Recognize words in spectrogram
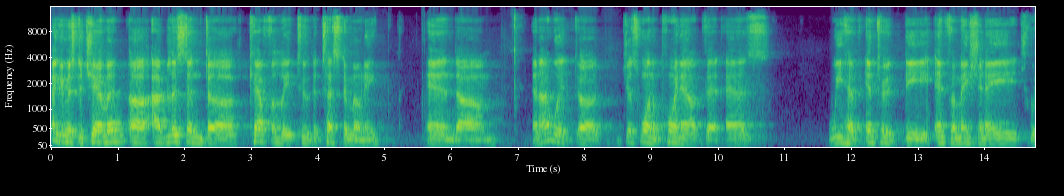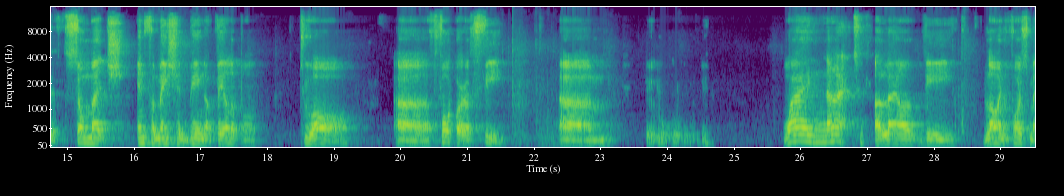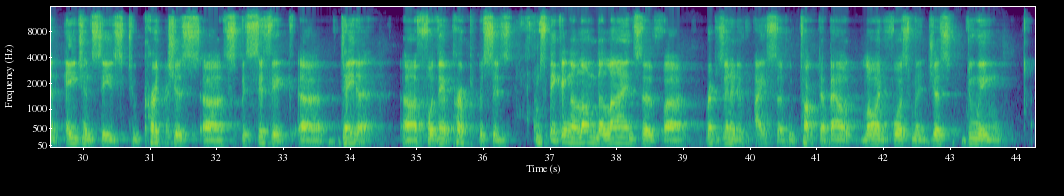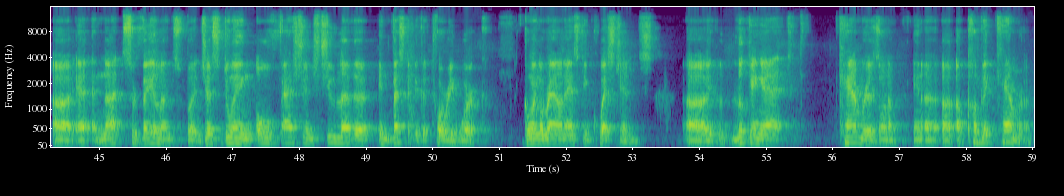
Thank you, Mr. Chairman. Uh, I've listened uh, carefully to the testimony, and um, and I would uh, just want to point out that as we have entered the information age with so much information being available to all uh, for a fee, um, why not allow the law enforcement agencies to purchase uh, specific uh, data uh, for their purposes. I'm speaking along the lines of uh, Representative Issa, who talked about law enforcement just doing uh, not surveillance, but just doing old fashioned shoe leather investigatory work, going around asking questions, uh, looking at cameras on a in a, a, a public camera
